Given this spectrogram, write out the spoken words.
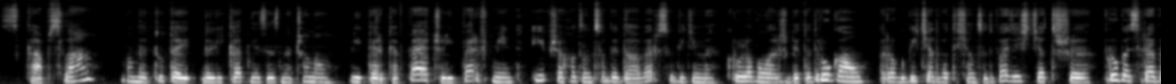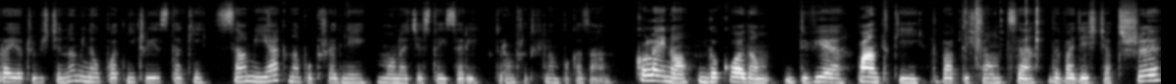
z kapsla. Mamy tutaj delikatnie zaznaczoną literkę P, czyli Perfmint i przechodząc sobie do awersu widzimy królową Elżbietę II, rok bicia 2023, próbę srebra i oczywiście nominał płatniczy jest taki sam jak na poprzedniej monecie z tej serii, którą przed chwilą pokazałam. Kolejno dokładam dwie pantki 2023.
